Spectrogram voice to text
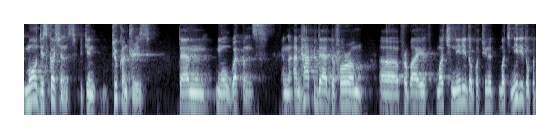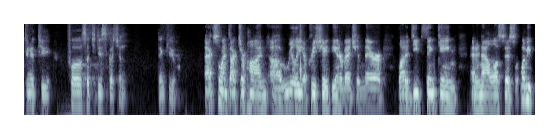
more discussions between two countries than more weapons. And I'm happy that the forum uh, provide much needed opportunity, much needed opportunity for such discussion. Thank you. Excellent, Dr. Han. Uh, really appreciate the intervention there. A lot of deep thinking and analysis. Let me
